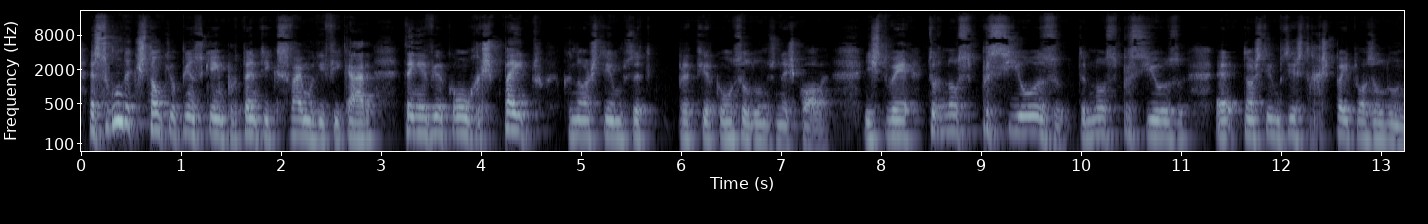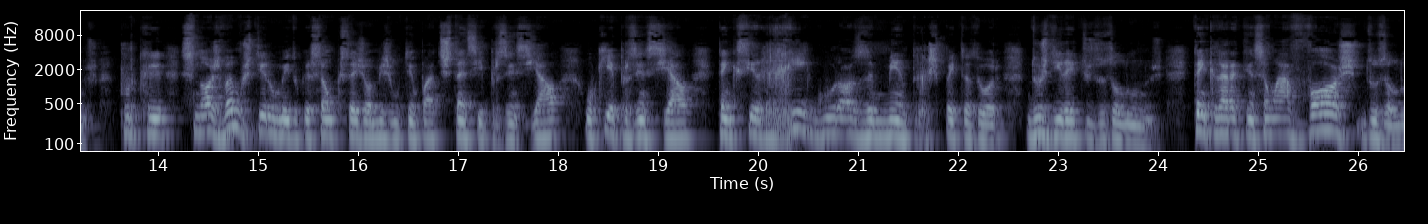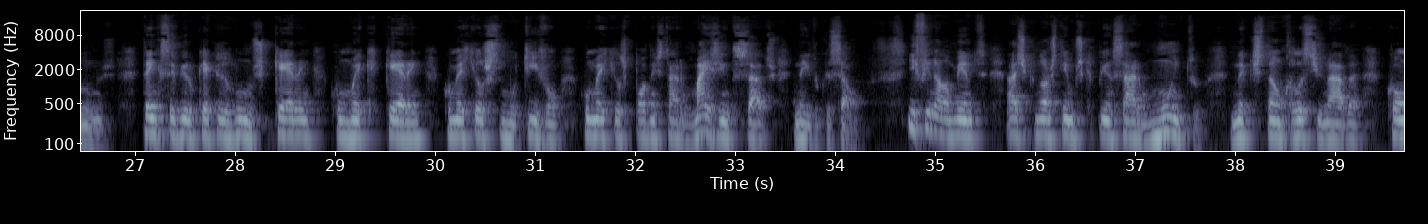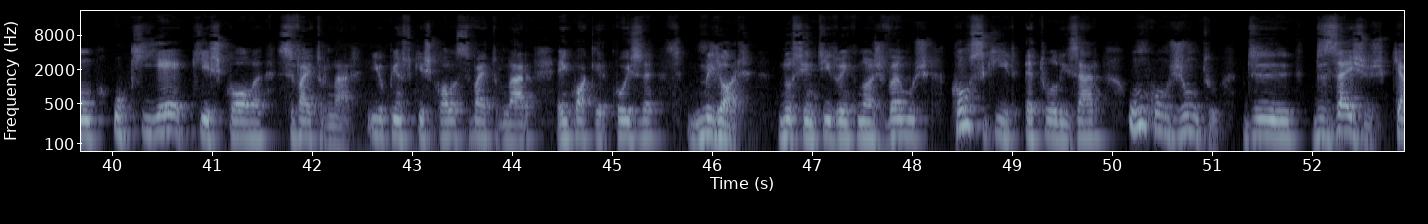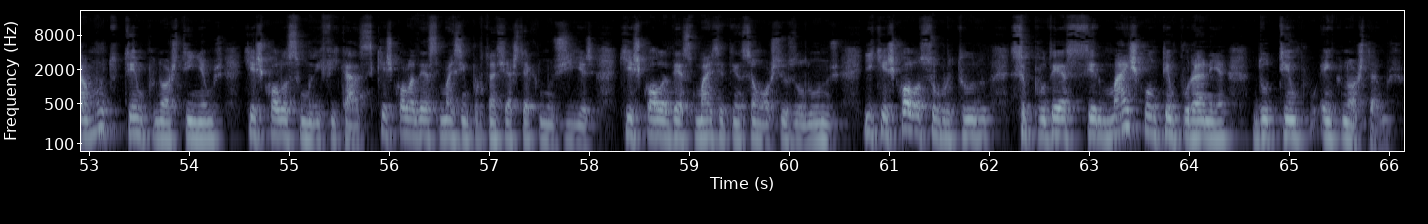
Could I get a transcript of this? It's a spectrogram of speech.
A segunda questão que eu penso que é importante e que se vai modificar tem a ver com o respeito que nós temos para ter com os alunos na escola. Isto é, tornou-se precioso, tornou-se precioso uh, nós termos este respeito aos alunos, porque se nós vamos ter uma educação que seja ao mesmo tempo à distância e presencial, o que é presencial tem que ser rigorosamente respeitador dos direitos dos alunos, tem que dar atenção à voz dos alunos, tem que saber o que é que os alunos querem, como é que querem, como é que eles se motivam, como é que eles podem estar mais interessados na educação. E, finalmente, acho que nós temos que pensar muito na questão relacionada com o que é que a escola se vai tornar. E eu penso que a escola se vai tornar em qualquer coisa melhor, no sentido em que nós vamos conseguir atualizar um conjunto de desejos que há muito tempo nós tínhamos que a escola se modificasse, que a escola desse mais importância às tecnologias, que a escola desse mais atenção aos seus alunos e que a escola, sobretudo, se pudesse ser mais contemporânea do tempo em que nós estamos.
